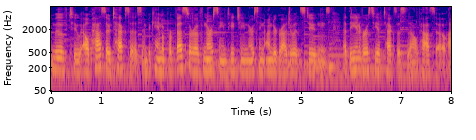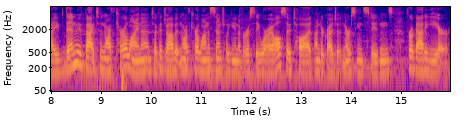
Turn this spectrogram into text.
moved to El Paso, Texas and became a professor of nursing teaching nursing undergraduate students at the University of Texas at El Paso. I then moved back to North Carolina and took a job at North Carolina Central University where I also taught undergraduate nursing students for about a year.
